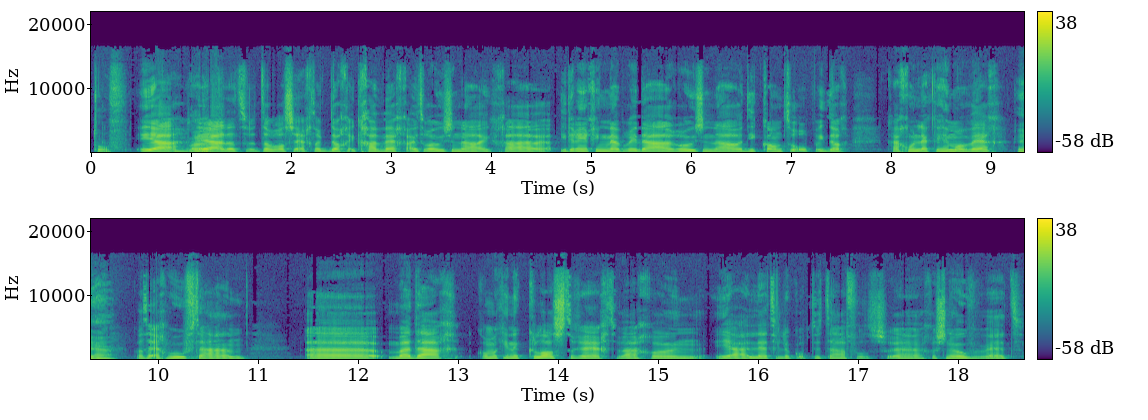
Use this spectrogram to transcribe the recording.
tof. Ja, Leuk. ja dat, dat was echt dat ik dacht, ik ga weg uit Roosendaal. Ik ga, iedereen ging naar Breda, Roosendaal, die kanten op. Ik dacht, ik ga gewoon lekker helemaal weg. Ja, Ik had er echt behoefte aan. Maar daar kwam ik in een klas terecht waar gewoon ja, letterlijk op de tafels eh, gesnoven werd.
